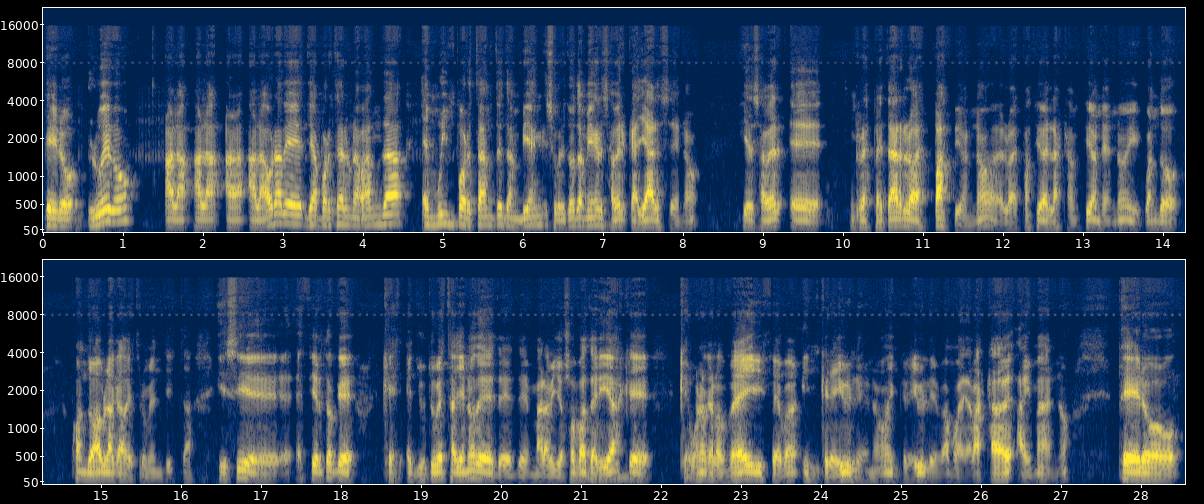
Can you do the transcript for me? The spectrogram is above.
pero luego a la, a la, a, la hora de, de, aportar una banda es muy importante también, sobre todo también el saber callarse, ¿no? Y el saber eh, respetar los espacios, ¿no? Los espacios en las canciones, ¿no? Y cuando, cuando habla cada instrumentista. Y sí, eh, es cierto que, que el YouTube está lleno de, de, de maravillosos baterías que, que, bueno, que los veis y dices, va, increíble, ¿no? Increíble, vamos, además cada vez hay más, ¿no? Pero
